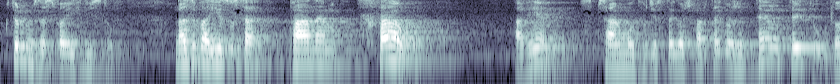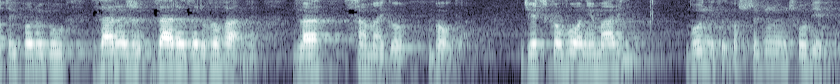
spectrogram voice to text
W którym ze swoich listów nazywa Jezusa Panem chwały. A wiemy z Psalmu 24, że ten tytuł do tej pory był zarezerwowany dla samego Boga. Dziecko w łonie Marii było nie tylko szczególnym człowiekiem,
